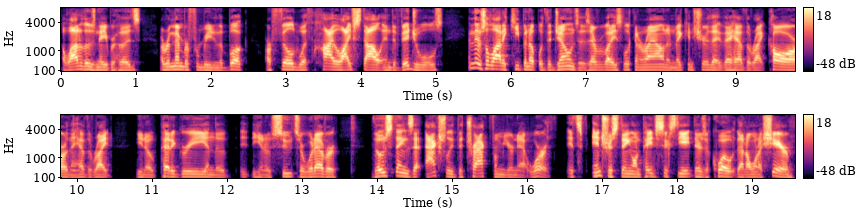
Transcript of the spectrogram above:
A lot of those neighborhoods, I remember from reading the book, are filled with high lifestyle individuals. And there's a lot of keeping up with the Joneses. Everybody's looking around and making sure that they have the right car and they have the right you know, pedigree and the, you know, suits or whatever, those things that actually detract from your net worth. It's interesting on page 68, there's a quote that I want to share.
